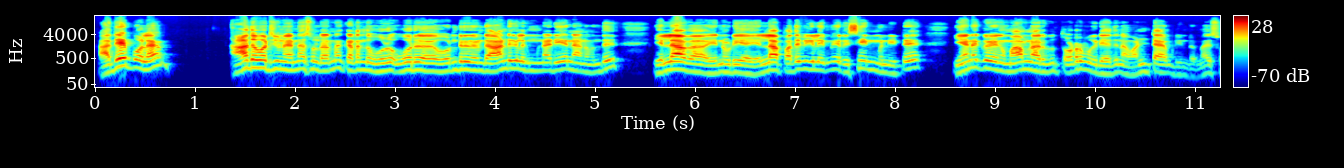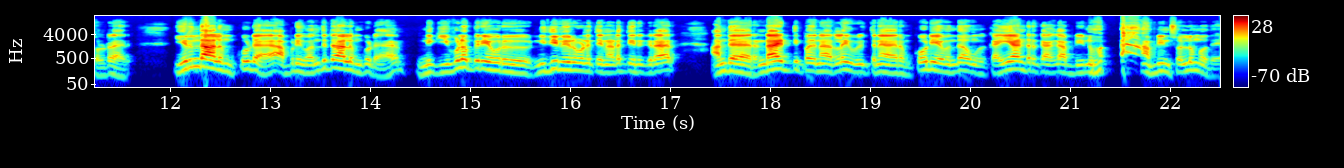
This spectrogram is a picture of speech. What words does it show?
அதே போல் ஆதவ் என்ன சொல்கிறாருன்னா கடந்த ஒரு ஒரு ஒன்று ரெண்டு ஆண்டுகளுக்கு முன்னாடியே நான் வந்து எல்லா வ- என்னுடைய எல்லா பதவிகளையுமே ரிசைன் பண்ணிவிட்டு எனக்கும் எங்கள் மாமனாருக்கும் தொடர்பு கிடையாது நான் வந்துட்டேன் அப்படின்ற மாதிரி சொல்கிறாரு இருந்தாலும் கூட அப்படி வந்துட்டாலும் கூட இன்னைக்கு இவ்வளோ பெரிய ஒரு நிதி நிறுவனத்தை நடத்தி இருக்கிறார் அந்த ரெண்டாயிரத்தி பதினாறில் இத்தனை ஆயிரம் கோடியை வந்து அவங்க கையாண்டிருக்காங்க அப்படின்னு அப்படின்னு சொல்லும்போது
